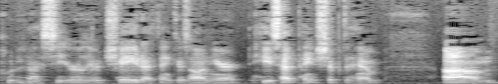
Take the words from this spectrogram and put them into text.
who did I see earlier? Jade, I think, is on here. He's had paint shipped to him. Um,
